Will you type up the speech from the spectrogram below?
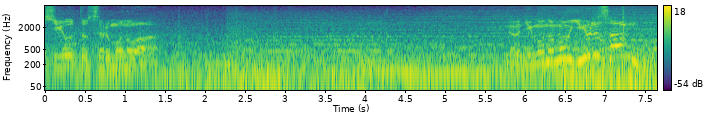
しようとする者は何者も許さん!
